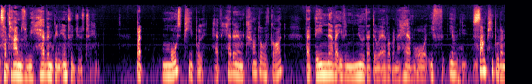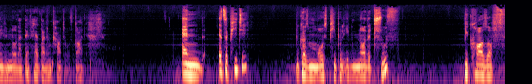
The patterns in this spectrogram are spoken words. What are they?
sometimes we haven't been introduced to Him. Most people have had an encounter with God that they never even knew that they were ever going to have, or if, if some people don't even know that they've had that encounter with God. And it's a pity because most people ignore the truth because of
